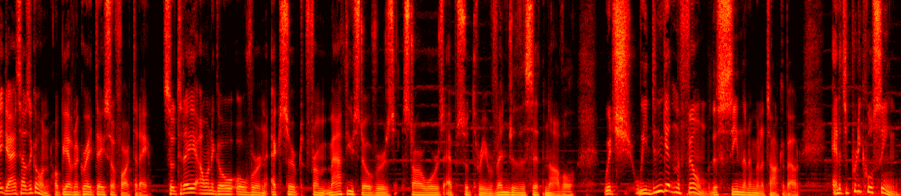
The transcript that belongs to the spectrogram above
Hey guys, how's it going? Hope you're having a great day so far today. So, today I want to go over an excerpt from Matthew Stover's Star Wars Episode 3 Revenge of the Sith novel, which we didn't get in the film, this scene that I'm going to talk about. And it's a pretty cool scene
